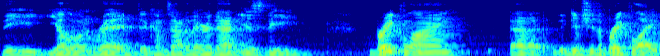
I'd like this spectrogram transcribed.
the yellow and red that comes out of there, that is the brake line uh, that gives you the brake light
